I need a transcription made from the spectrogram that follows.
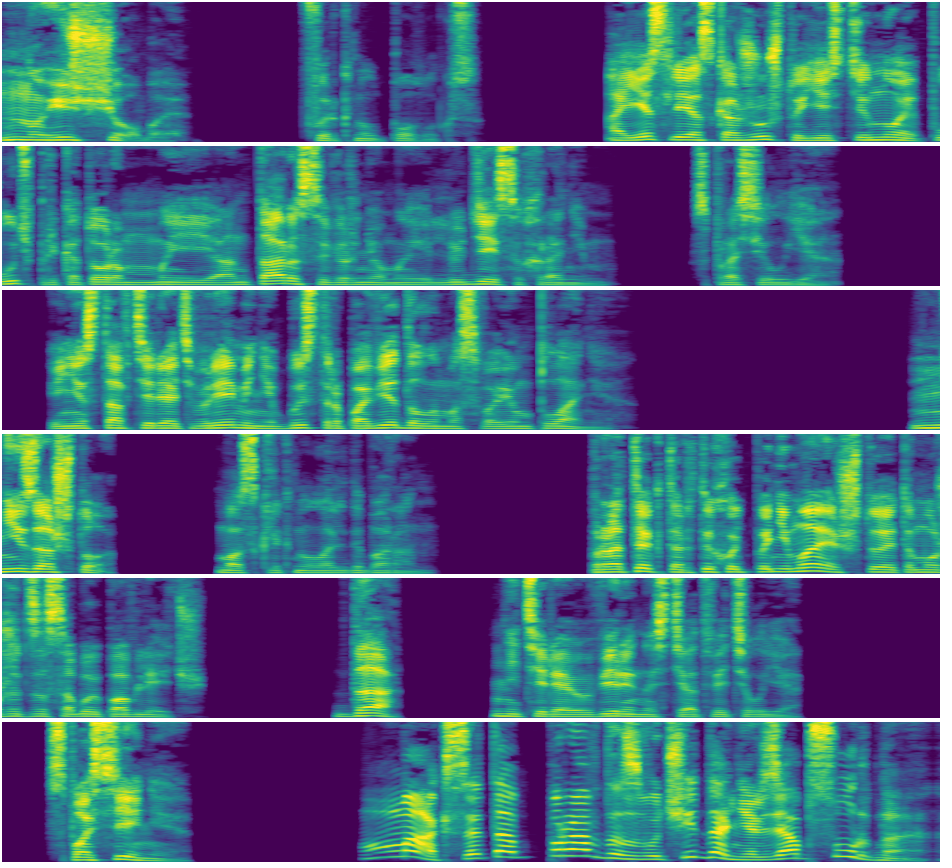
«Ну еще бы!» — фыркнул Полукс. «А если я скажу, что есть иной путь, при котором мы и Антареса вернем, и людей сохраним?» — спросил я. И, не став терять времени, быстро поведал им о своем плане. «Ни за что!» — воскликнул Альдебаран. «Протектор, ты хоть понимаешь, что это может за собой повлечь?» «Да», — не теряя уверенности, ответил я. «Спасение». «Макс, это правда звучит да нельзя абсурдно»,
